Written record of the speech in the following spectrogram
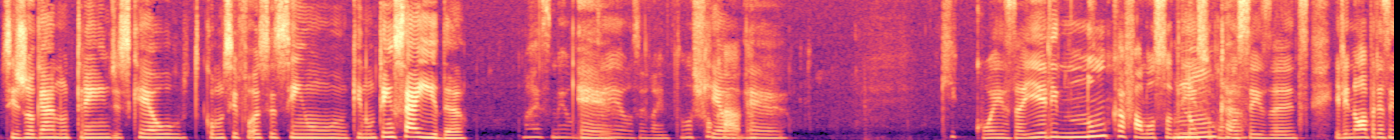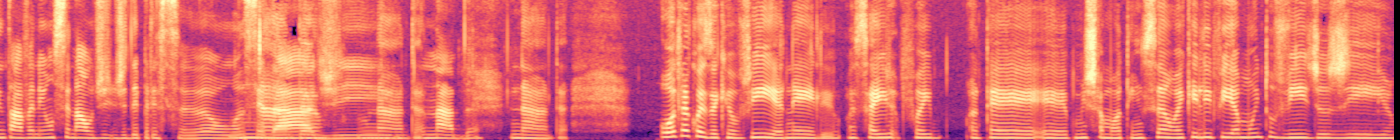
se jogar no trem, diz que é o, como se fosse assim, um, que não tem saída. Mas, meu é. Deus, Elaine, estou chocada. Que, é, é. que coisa. E ele nunca falou sobre nunca. isso com vocês antes. Ele não apresentava nenhum sinal de, de depressão, ansiedade. Nada. Nada. Nada. Outra coisa que eu via nele, essa aí foi até é, me chamou a atenção, é que ele via muito vídeos de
